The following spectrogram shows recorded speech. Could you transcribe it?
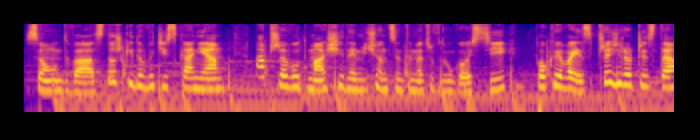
są dwa stożki do wyciskania, a przewód ma 70 cm długości. Pokrywa jest przeźroczysta,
